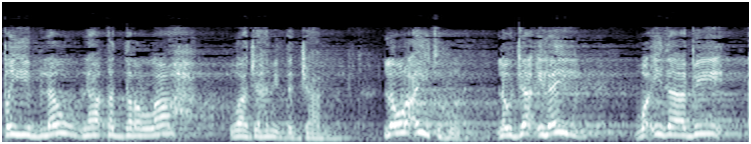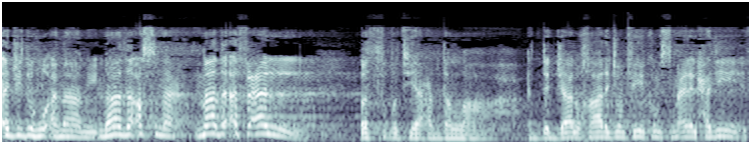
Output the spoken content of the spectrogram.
طيب لو لا قدر الله واجهني الدجال. لو رأيته لو جاء إلي وإذا بي أجده أمامي. ماذا أصنع؟ ماذا أفعل؟ أثبت يا عبد الله. الدجال خارج فيكم اسمع للحديث.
